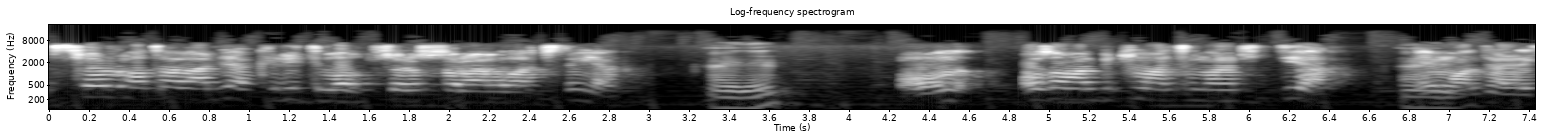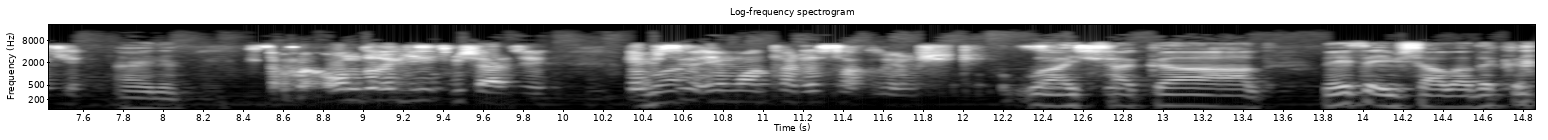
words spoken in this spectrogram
server hata verdi ya. Crit Lob soru soru açtın ya. aynen. On, o zaman bütün itemler gitti ya. Aynen. Envanterdeki. Aynen. Onda da gitmiş her şey. Hepsini envanterde saklıyormuş. Vay sakal. Neyse ifşaladık.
